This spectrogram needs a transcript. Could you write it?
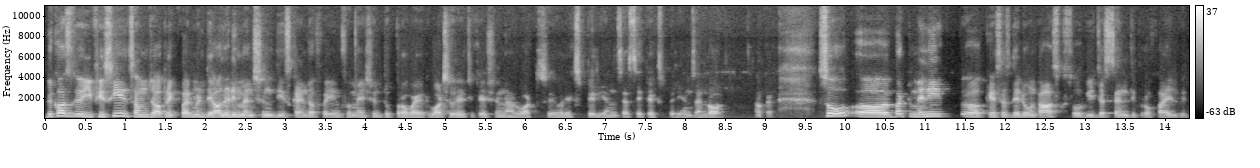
Because if you see some job requirement they already mentioned these kind of uh, information to provide. What's your education or what's your experience sap experience and all. Okay. So uh, but many uh, cases they don't ask. So we just send the profile with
